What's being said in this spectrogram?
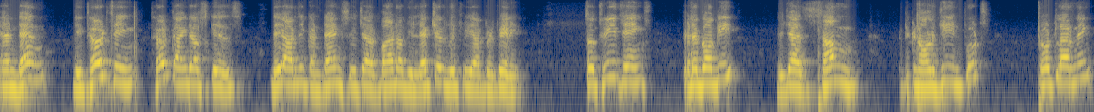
And then the third thing, third kind of skills, they are the contents which are part of the lectures which we are preparing. So three things, pedagogy, which has some technology inputs, rote learning,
